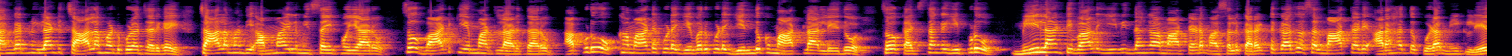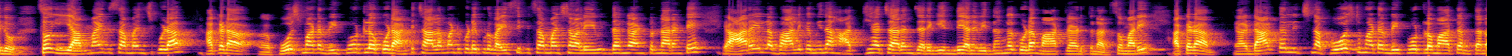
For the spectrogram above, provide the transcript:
సంఘటనలు ఇలాంటి చాలా మటు కూడా జరిగాయి. చాలా మంది అమ్మాయిలు మిస్ అయిపోయారు. సో వాటికి ఏం మాట్లాడతారు? అప్పుడు ఒక్క మాట కూడా ఎవరు కూడా ఎందుకు మాట్లాడలేదు. సో ఖచ్చితంగా ఇప్పుడు మీలాంటి వాళ్ళు ఈ విధంగా మాట్లాడడం అసలు కరెక్ట్ కాదు. అసలు మాట్లాడే అర్హత కూడా మీకు లేదు. సో ఈ అమ్మాయికి సంబంధించి కూడా అక్కడ పోస్ట్ మార్టం రిపోర్ట్లో కూడా అంటే చాలా మంది కూడా ఇప్పుడు వైసీపీ సంబంధించిన వాళ్ళు ఏ విధంగా అంటున్నారంటే ఆరేళ్ళ బాలిక మీద అత్యాచారం జరిగింది అనే విధంగా కూడా మాట్లాడుతున్నారు. సో మరి అక్కడ డాక్టర్లు ఇచ్చిన పోస్ట్ మార్టం రిపోర్ట్లో మాత్రం తన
